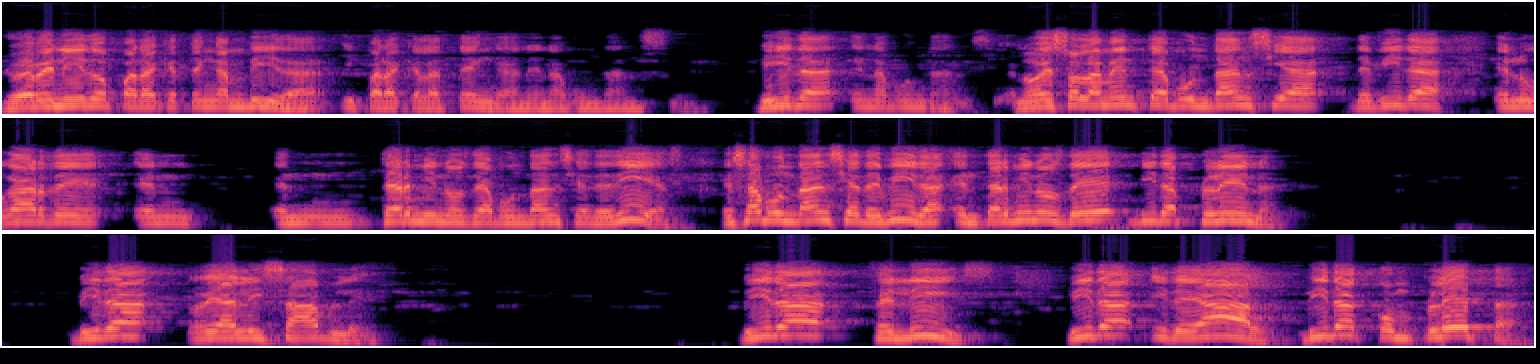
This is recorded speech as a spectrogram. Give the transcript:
Yo he venido para que tengan vida y para que la tengan en abundancia. Vida en abundancia. No es solamente abundancia de vida en lugar de, en, en términos de abundancia de días. Es abundancia de vida en términos de vida plena. Vida realizable. Vida feliz. Vida ideal. Vida completa.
